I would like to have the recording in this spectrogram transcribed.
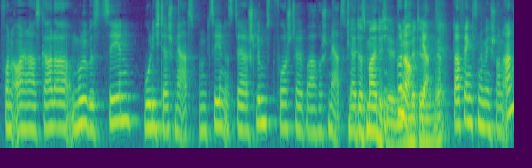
von einer Skala 0 bis 10, wo liegt der Schmerz? Und 10 ist der schlimmst vorstellbare Schmerz. Ja, das meinte ich eben. Genau, dem, ja. ja. Da fängt es nämlich schon an.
